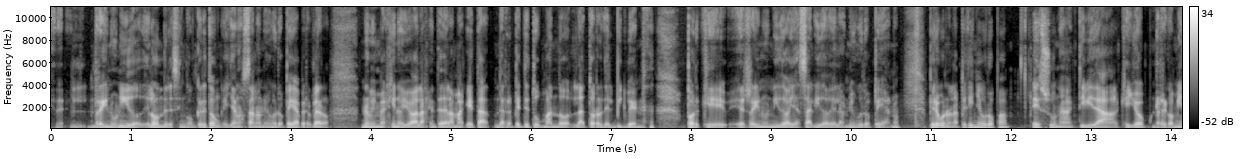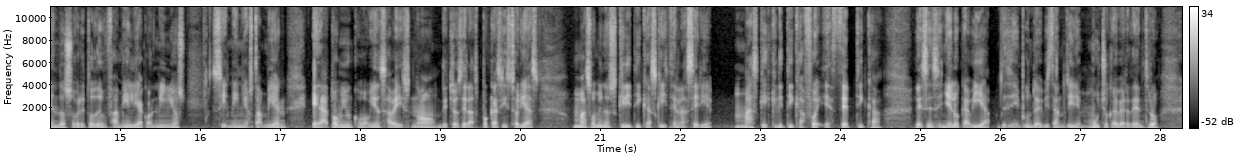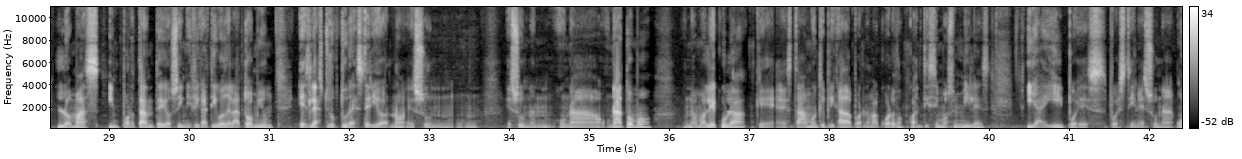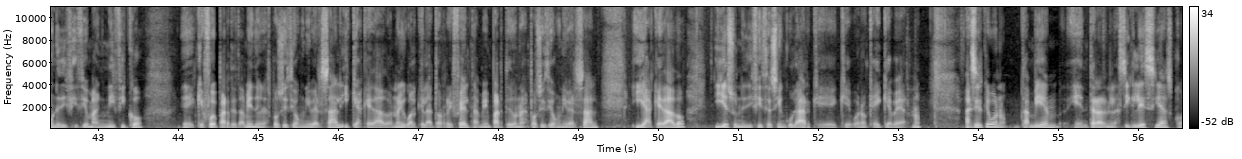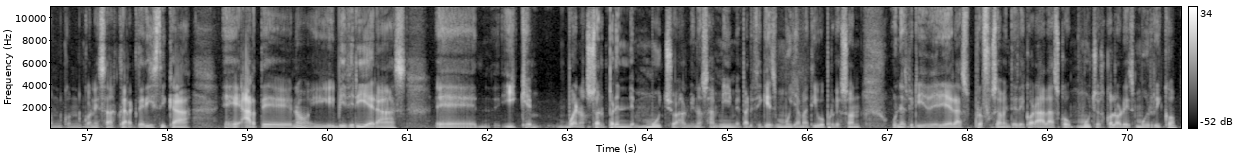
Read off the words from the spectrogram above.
Reino Unido, de Londres en concreto, aunque ya no está en la Unión Europea, pero claro, no me imagino yo a la gente de la maqueta de repente tumbando la torre del Big Ben porque el Reino Unido haya salido de la Unión Europea. ¿no? Pero bueno, la pequeña Europa es una actividad que yo recomiendo, sobre todo en familia, con niños, sin niños también. El Atomium, como bien sabéis, ¿no? De hecho, es de las pocas historias más o menos críticas que hice en la serie más que crítica, fue escéptica. Les enseñé lo que había, desde mi punto de vista no tiene mucho que ver dentro. Lo más importante o significativo del atomium es la estructura exterior, ¿no? Es un, es un, un átomo, una molécula que está multiplicada por no me acuerdo cuantísimos miles y ahí pues, pues tienes una, un edificio magnífico eh, que fue parte también de una exposición universal y que ha quedado, ¿no? igual que la Torre Eiffel, también parte de una exposición universal y ha quedado y es un edificio singular que, que bueno, que hay que ver. ¿no? Así es que bueno, también entrar en las iglesias con, con, esas características, eh, arte ¿no? y vidrieras, eh, y que bueno, sorprende mucho, al menos a mí me parece que es muy llamativo porque son unas vidrieras profusamente decoradas con muchos colores muy rico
